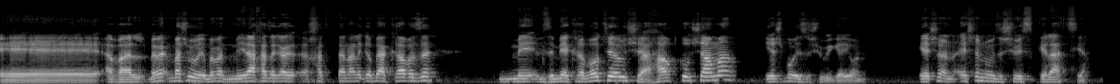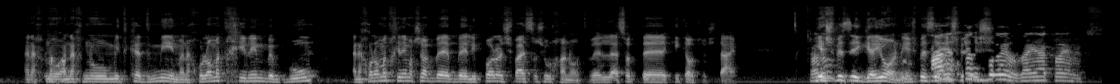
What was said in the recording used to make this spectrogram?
אה, אבל באמת, משהו, באמת, מילה אחת, אחת קטנה לגבי הקרב הזה, זה מהקרבות שלנו שההארדקור שמה, יש בו איזשהו היגיון. יש לנו, יש לנו איזושהי אסקלציה. אנחנו, נכון. אנחנו מתקדמים, אנחנו לא מתחילים בבום, אנחנו לא מתחילים עכשיו ב- בליפול על 17 שולחנות ולעשות kick-out של 2. יש בזה היגיון, יש בזה, יש, יש, בוער, זה היה הקליימקס.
